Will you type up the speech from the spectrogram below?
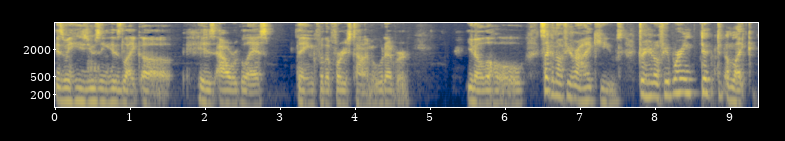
is when he's using his like uh his hourglass thing for the first time or whatever. You know, the whole sucking off your IQs, draining off your brain. I'm like,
